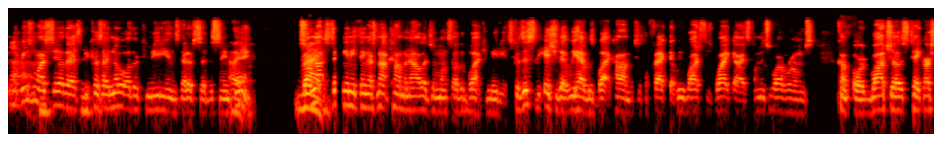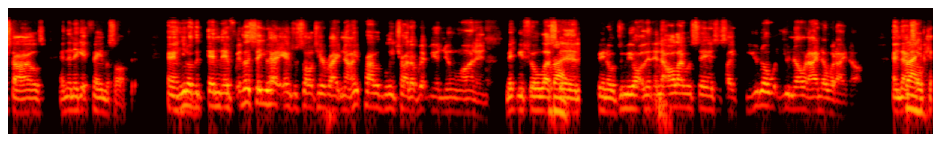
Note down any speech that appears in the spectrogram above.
The reason why I say all that is because I know other comedians that have said the same oh, thing. So right. I'm not saying anything that's not common knowledge amongst other black comedians because this is the issue that we have as black comics is the fact that we watch these white guys come into our rooms, come or watch us take our styles, and then they get famous off it. And you know, the, and if let's say you had Andrew Schulz here right now, he'd probably try to rip me a new one and make me feel less right. than you know, do me all. And all I would say is, it's like you know what you know, and I know what I know, and that's right. okay.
